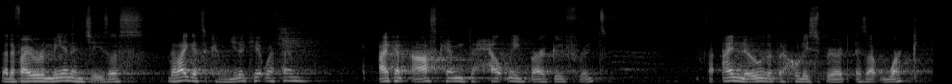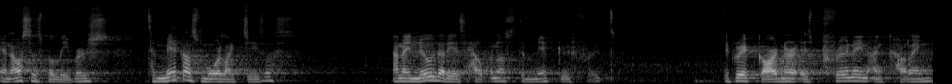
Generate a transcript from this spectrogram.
that if I remain in Jesus, that I get to communicate with him. I can ask him to help me bear good fruit. I know that the Holy Spirit is at work in us as believers to make us more like Jesus. And I know that he is helping us to make good fruit. The great gardener is pruning and cutting,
